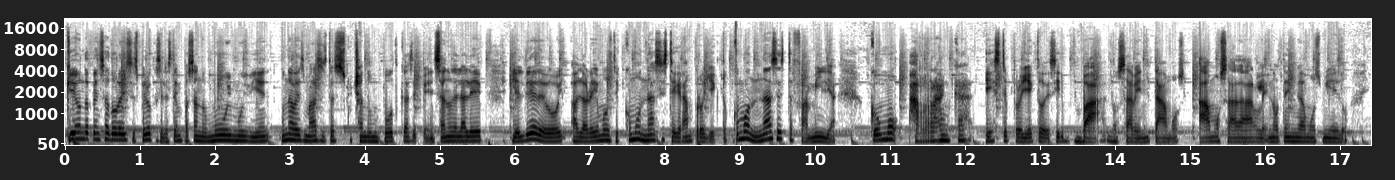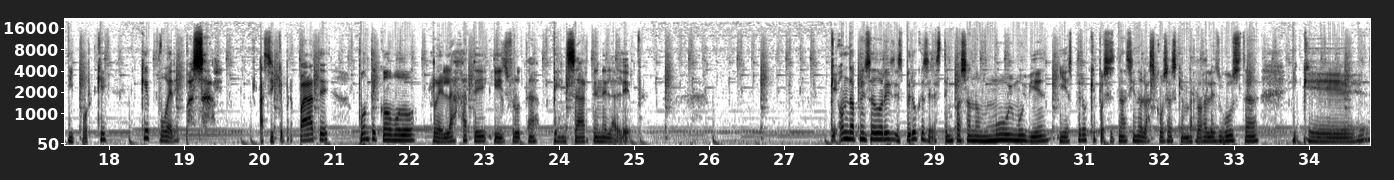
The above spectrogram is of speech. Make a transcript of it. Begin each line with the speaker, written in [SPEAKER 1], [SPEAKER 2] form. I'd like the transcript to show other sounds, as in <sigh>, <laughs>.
[SPEAKER 1] ¿Qué onda pensadores? Espero que se le estén pasando muy muy bien. Una vez más estás escuchando un podcast de Pensando en el Alep y el día de hoy hablaremos de cómo nace este gran proyecto, cómo nace esta familia, cómo arranca este proyecto, decir, va, nos aventamos, vamos a darle, no tengamos miedo. ¿Y por qué? ¿Qué puede pasar? Así que prepárate, ponte cómodo, relájate y disfruta pensarte en el Alep. ¿Qué onda pensadores? Espero que se la estén pasando muy muy bien y espero que pues estén haciendo las cosas que en verdad les gusta y que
